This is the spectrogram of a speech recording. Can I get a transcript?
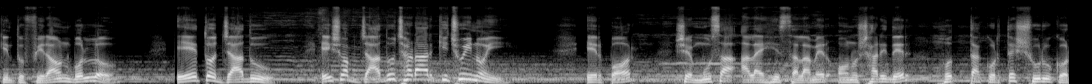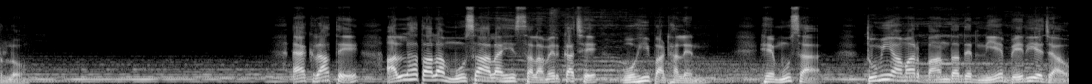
কিন্তু ফিরাউন বলল এ তো জাদু। এইসব জাদু ছাড়া আর কিছুই নই এরপর সে মুসা আলাইহিসালামের অনুসারীদের হত্যা করতে শুরু করল। এক রাতে আল্লাহ তালা মুসা আলাইহিসালামের কাছে ওহি পাঠালেন, হে মুসা, তুমি আমার বান্দাদের নিয়ে বেরিয়ে যাও।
